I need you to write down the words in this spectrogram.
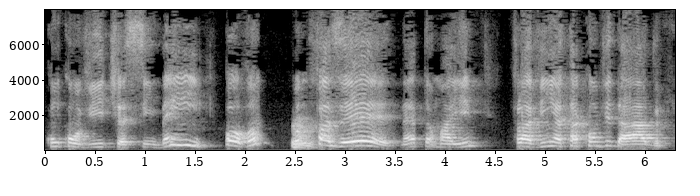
com um convite assim, bem, pô, vamos, vamos fazer, né? Estamos aí. Flavinha está convidado.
